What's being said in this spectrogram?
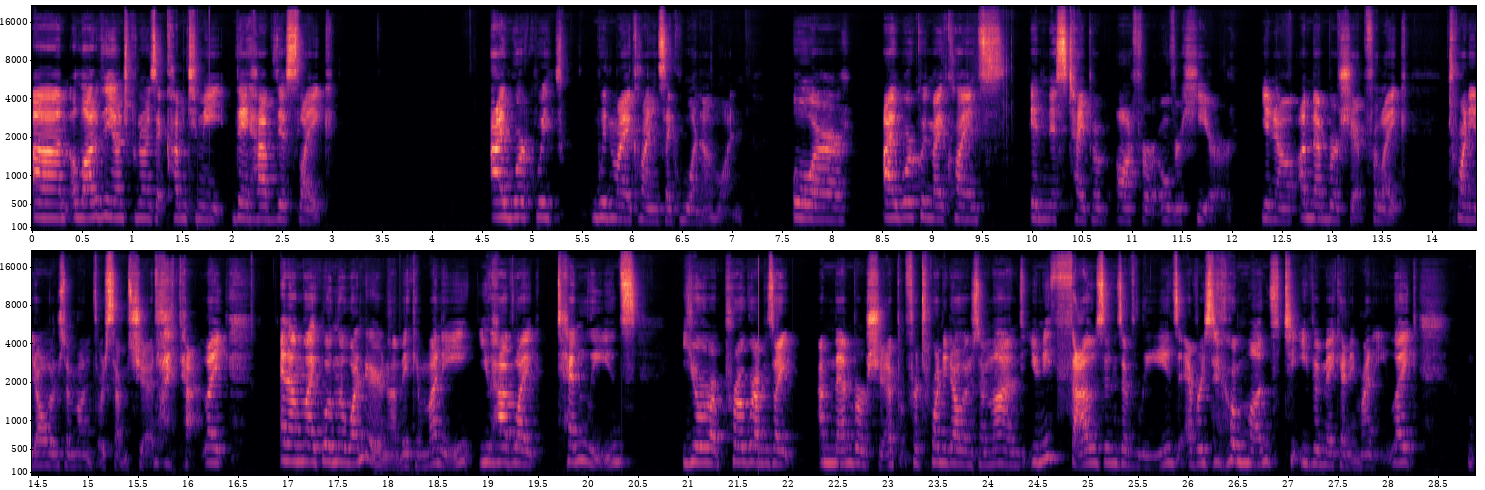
um a lot of the entrepreneurs that come to me they have this like i work with with my clients like one-on-one or i work with my clients in this type of offer over here you know a membership for like $20 a month or some shit like that. Like and i'm like well no wonder you're not making money. You have like 10 leads. Your program is like a membership for $20 a month. You need thousands of leads every single month to even make any money. Like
